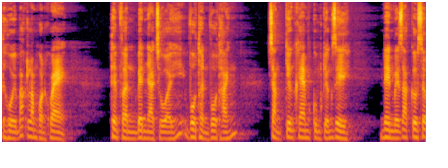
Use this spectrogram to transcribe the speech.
từ hồi Bắc Long còn khỏe, thêm phần bên nhà chú ấy vô thần vô thánh, chẳng kiêng khem cung kiếng gì, nên mới ra cơ sở.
